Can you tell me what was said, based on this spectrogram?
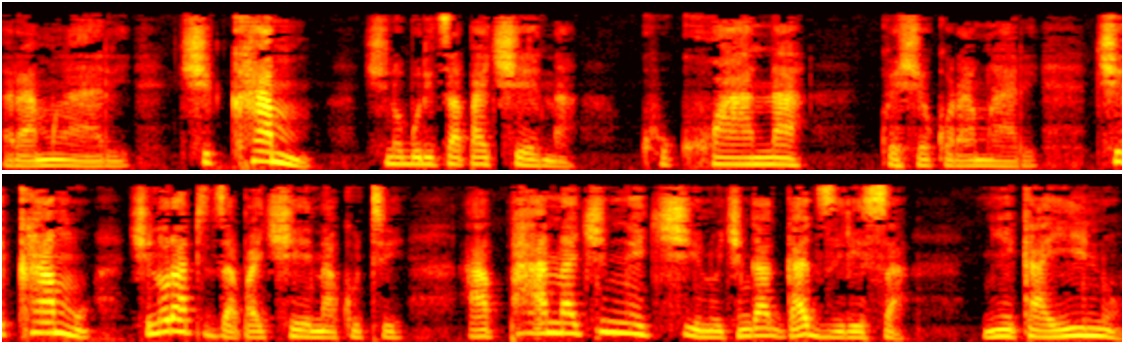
ramwari. Chikamu chinoburitsa pachena kukwana kweshoko ramwari. Chikamu chinoratidza pachena kuti hapana chimwe chinhu chingagadzirisa nyika ino.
